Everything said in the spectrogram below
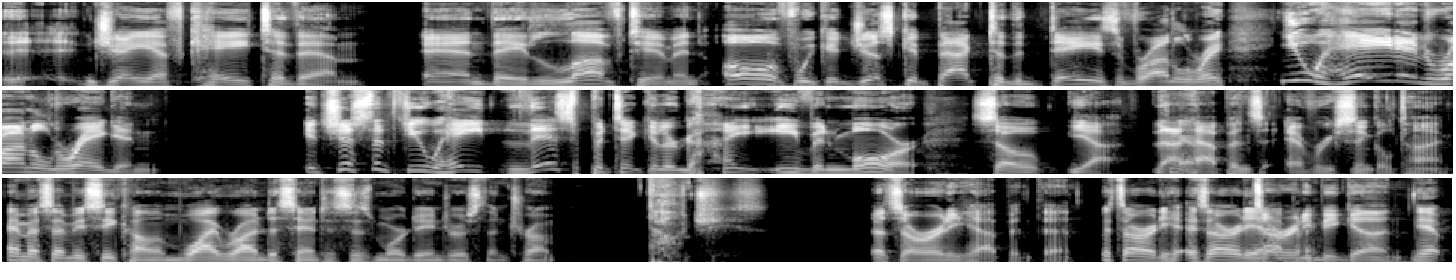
uh, JFK to them. And they loved him. And oh, if we could just get back to the days of Ronald Reagan. You hated Ronald Reagan. It's just that you hate this particular guy even more. So, yeah, that Yeah. happens every single time. MSNBC column: Why Ron DeSantis is more dangerous than Trump. Oh, jeez, that's already happened. Then It's already it's already it's already begun. Yep,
